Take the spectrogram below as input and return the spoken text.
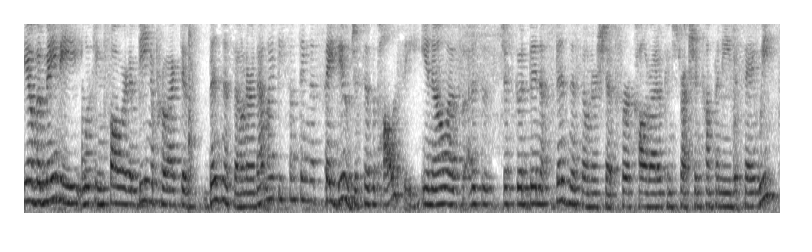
you know, but maybe looking forward and being a proactive business owner, that might be something that they do just as a policy, you know, of this is just good business ownership for a Colorado construction company to say, we,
